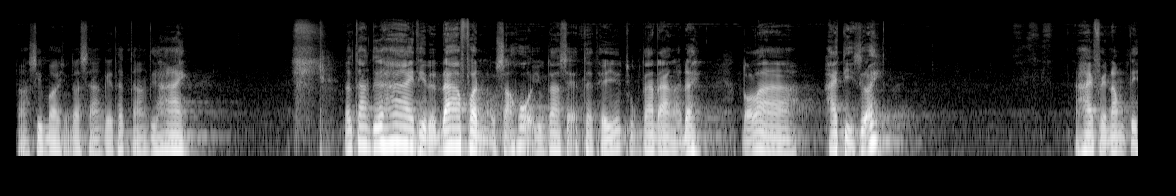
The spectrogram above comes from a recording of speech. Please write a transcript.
À, xin mời chúng ta sang cái thức thang thứ hai. Thức thang thứ hai thì đa phần của xã hội chúng ta sẽ thấy chúng ta đang ở đây. Đó là 2 tỷ rưỡi. 2,5 tỷ.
